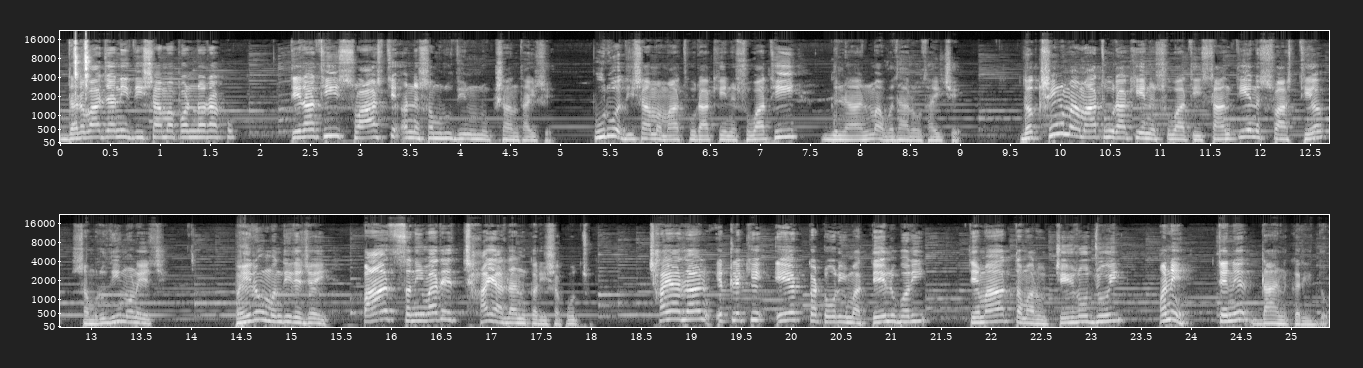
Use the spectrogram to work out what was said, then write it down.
દરવાજાની દિશામાં પણ ન રાખો. તેનાથી સ્વાસ્થ્ય અને સમૃદ્ધિનું નુકસાન થાય છે. પૂર્વ દિશામાં માથું રાખીને સુવાથી જ્ઞાનમાં વધારો થાય છે. દક્ષિણમાં માથું રાખીને સુવાથી શાંતિ અને સ્વાસ્થ્ય સમૃદ્ધિ મળે છે. ભૈરવ મંદિરે જઈ પાંચ શનિવારે છાયાદાન કરી શકો છો. છાયાદાન એટલે કે એક કટોરીમાં તેલ ભરી, તેમાં તમારો ચહેરો જોઈ અને તેને દાન કરી દો.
